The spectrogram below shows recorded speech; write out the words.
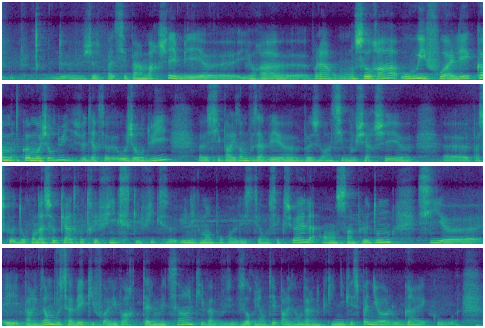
je sais pas, c'est pas un marché, mais euh, il y aura, euh, voilà, on saura où il faut aller, comme, comme aujourd'hui. Je veux dire, aujourd'hui, euh, si par exemple vous avez besoin, si vous cherchez, parce que donc on a ce cadre très fixe qui fixe uniquement pour les hétérosexuels en simple don. Si et par exemple vous savez qu'il faut aller voir tel médecin qui va vous, orienter par exemple vers une clinique espagnole ou grecque ou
